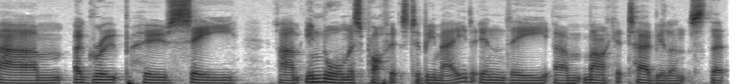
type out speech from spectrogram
um, a group who see um, enormous profits to be made in the um, market turbulence that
